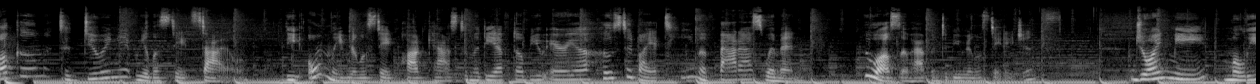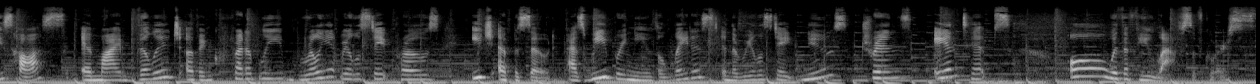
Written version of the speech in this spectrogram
Welcome to Doing It Real Estate Style, the only real estate podcast in the DFW area hosted by a team of badass women who also happen to be real estate agents. Join me, Meleese Hoss, and my village of incredibly brilliant real estate pros each episode as we bring you the latest in the real estate news, trends, and tips, all with a few laughs, of course.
